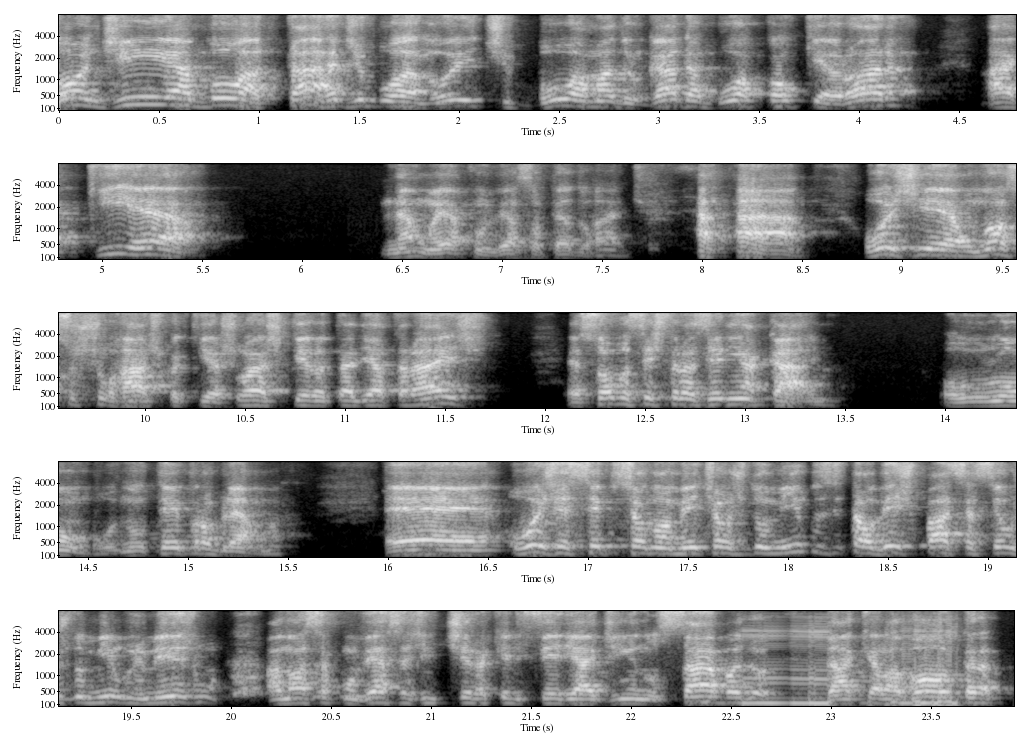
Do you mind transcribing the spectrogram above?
Bom dia, boa tarde, boa noite, boa madrugada, boa qualquer hora. Aqui é. Não é a conversa ao pé do rádio. Hoje é o nosso churrasco aqui. A churrasqueira está ali atrás. É só vocês trazerem a carne ou o lombo, não tem problema. É, hoje, excepcionalmente, aos domingos, e talvez passe a ser os domingos mesmo, a nossa conversa, a gente tira aquele feriadinho no sábado, dá aquela volta,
